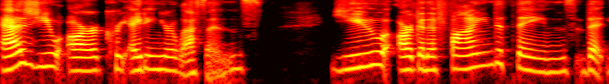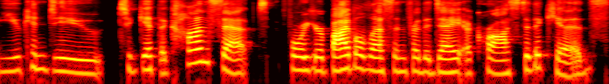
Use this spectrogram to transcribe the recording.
as you are creating your lessons, you are going to find things that you can do to get the concept for your Bible lesson for the day across to the kids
